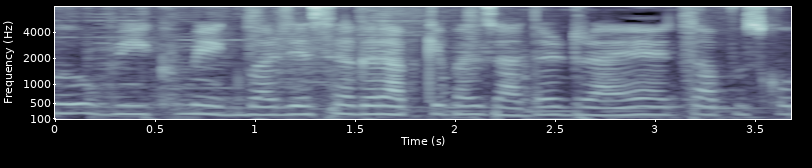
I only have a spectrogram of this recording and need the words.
वीक में एक बार, जैसे अगर आपके बाल ज़्यादा ड्राई है तो आप उसको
